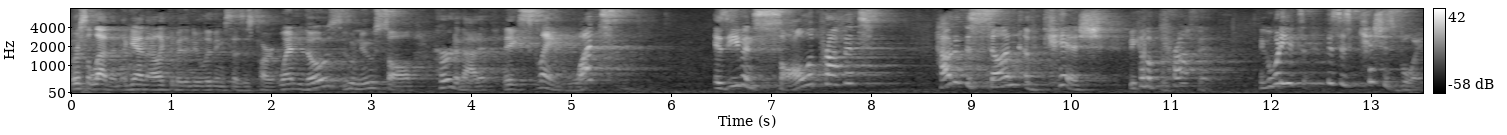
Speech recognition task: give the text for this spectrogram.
Verse 11, again, I like the way the New Living says this part. When those who knew Saul heard about it, they exclaimed, What? Is even Saul a prophet? How did the son of Kish become a prophet? They go, What are you? T- this is Kish's boy.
